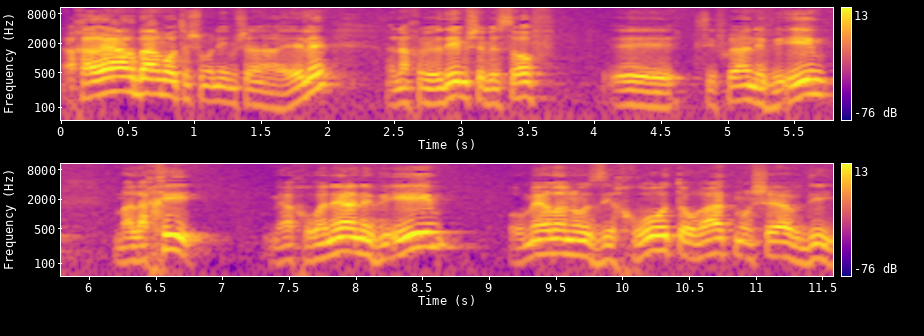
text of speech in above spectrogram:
אחרי 480 שנה האלה, אנחנו יודעים שבסוף אה, ספרי הנביאים, מלאכי, מאחרוני הנביאים, אומר לנו, זכרו תורת משה עבדי,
